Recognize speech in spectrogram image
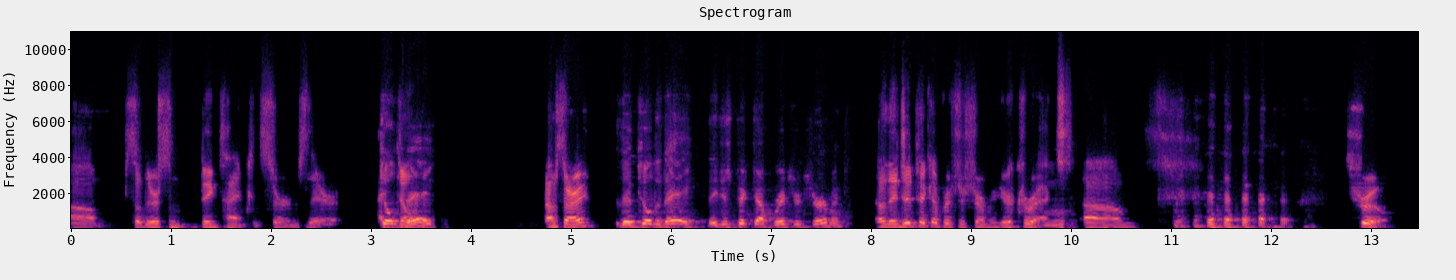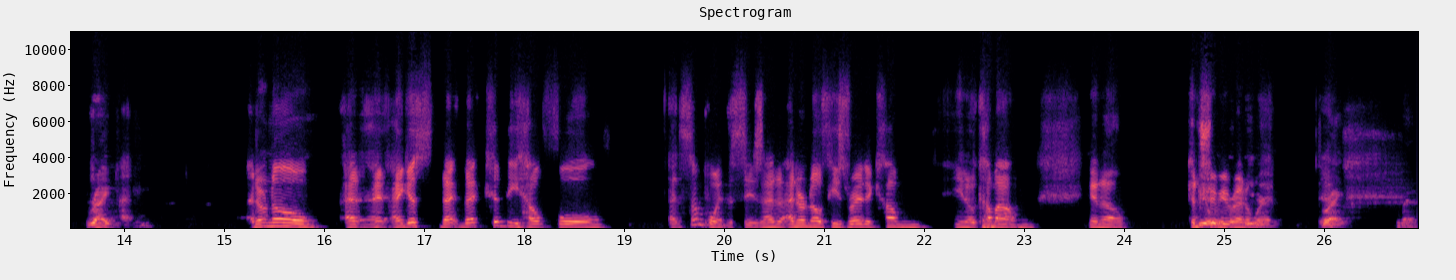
Um, so there's some big time concerns there. Till today. I'm sorry? Until today. They just picked up Richard Sherman. Oh, they did pick up Richard Sherman. You're correct. Mm-hmm. Um, true. Right. I, I don't know. I, I, I, guess that that could be helpful at some point this season. I, I don't know if he's ready to come, you know, come out and, you know, contribute right away. Yeah. Right. right.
